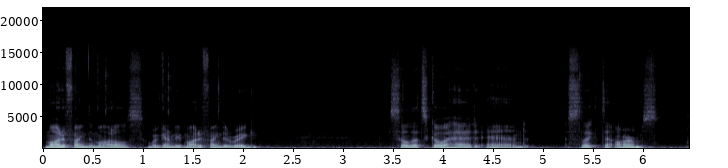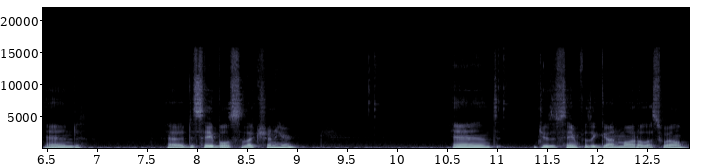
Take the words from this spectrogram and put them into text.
modifying the models. We're going to be modifying the rig. So let's go ahead and select the arms and uh, disable selection here and do the same for the gun model as well.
